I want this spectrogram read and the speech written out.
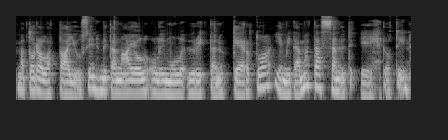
mä todella tajusin, mitä Najol oli mulle yrittänyt kertoa ja mitä mä tässä nyt ehdotin.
